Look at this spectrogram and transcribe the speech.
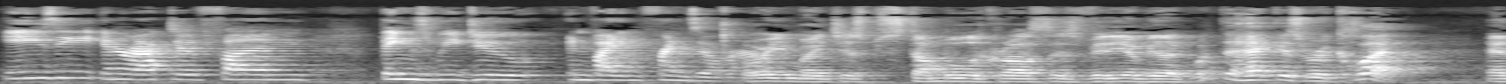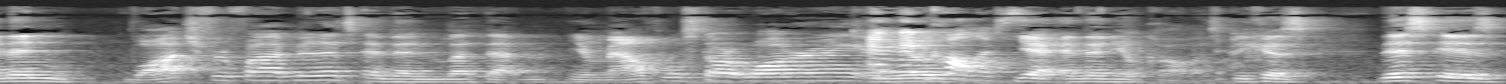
easy, interactive, fun things we do inviting friends over. Or you might just stumble across this video and be like, what the heck is raclette? And then watch for five minutes and then let that, your mouth will start watering. And, and then call us. Yeah, and then you'll call us because this is,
